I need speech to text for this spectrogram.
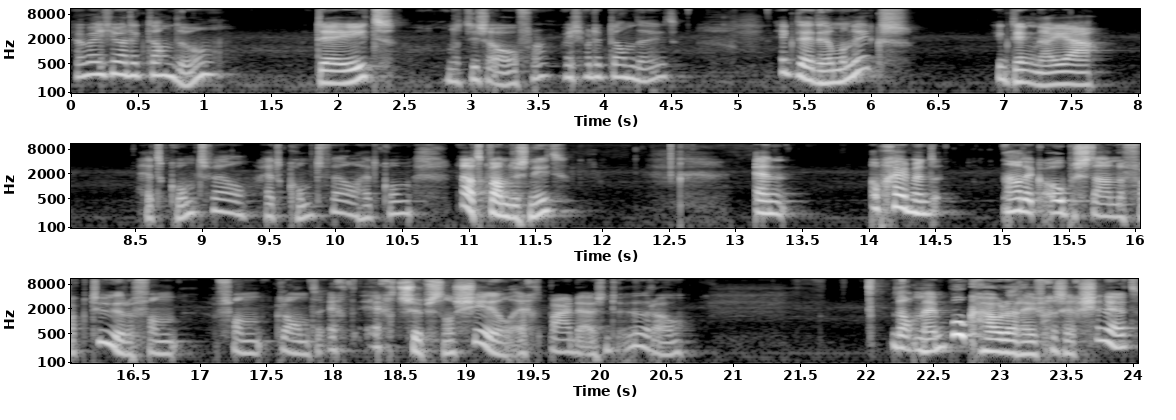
En weet je wat ik dan doe? Deed, want het is over. Weet je wat ik dan deed? Ik deed helemaal niks. Ik denk, nou ja, het komt wel, het komt wel, het komt. Nou, het kwam dus niet. En op een gegeven moment had ik openstaande facturen van, van klanten, echt, echt substantieel, echt een paar duizend euro dat mijn boekhouder heeft gezegd: Jeannette,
